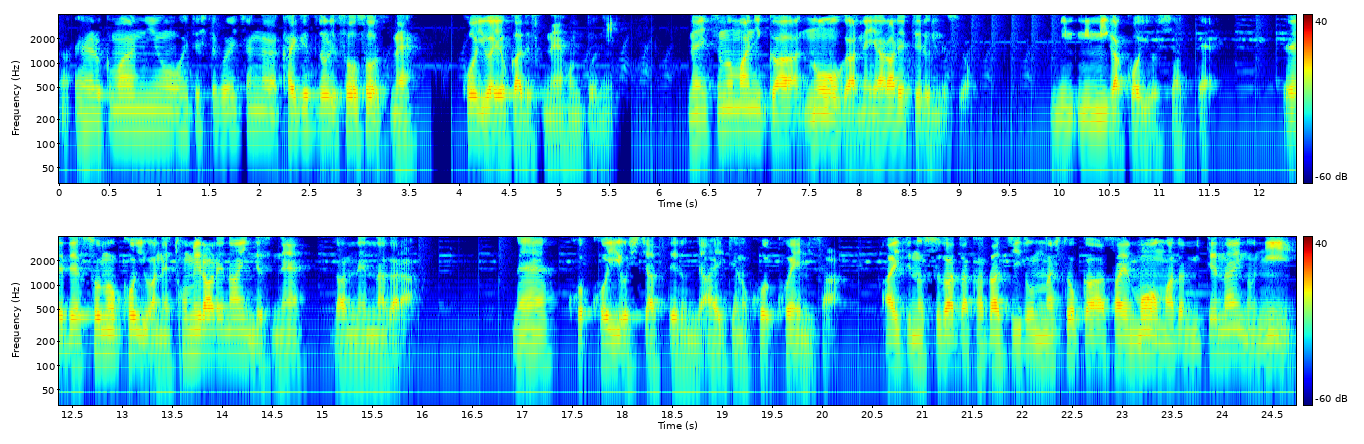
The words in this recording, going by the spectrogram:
ー、6万人をお相手したゴリちゃんが解決通り、そうそうですね。恋はよかですね、本当に。ね、いつの間にか脳がね、やられてるんですよ。耳が恋をしちゃって。え、で、その恋はね、止められないんですね。残念ながら。ね、恋をしちゃってるんで、相手の声にさ。相手の姿、形、どんな人かさえもまだ見てないのに、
